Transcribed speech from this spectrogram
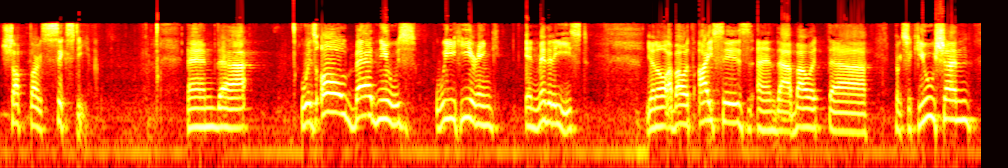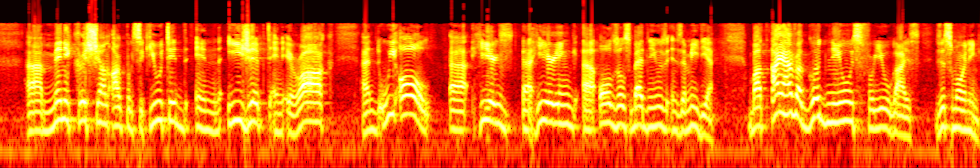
chapter 60. And uh, with all bad news we hearing in Middle East, you know, about ISIS and about uh, persecution. Uh, many Christians are persecuted in Egypt, in Iraq, and we all uh, hears, uh, hearing uh, all those bad news in the media. But I have a good news for you guys this morning.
